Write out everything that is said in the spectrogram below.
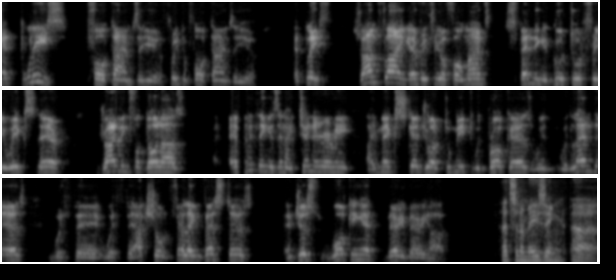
at least four times a year, three to four times a year, at least. So I'm flying every three or four months, spending a good two or three weeks there, driving for dollars. Everything is an itinerary. I make schedule to meet with brokers, with, with lenders, with the with the actual fellow investors and just working it very very hard that's an amazing uh,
